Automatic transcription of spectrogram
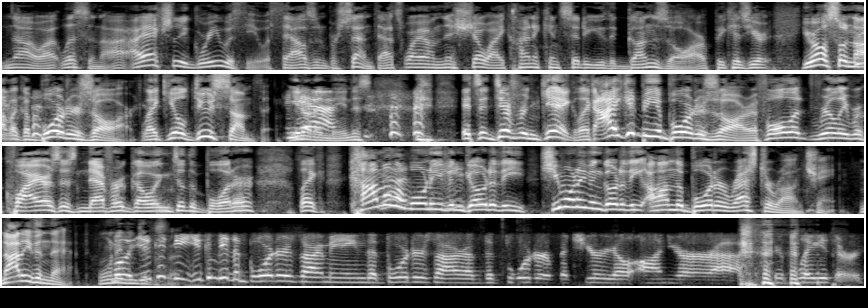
No, I, listen, I, I actually agree with you a thousand percent. That's why on this show I kind of consider you the gun czar because you're you're also not like a border czar. Like you'll do something. You know what I mean? This, it's a different gig. Like I could be a border czar if all it really requires is never going to the border. Like Kamala won't even go to the she won't even go to the on the border restaurant chain. Not even that. Won't well, even you could be you can be the borders czar, meaning the borders czar of the border material on your uh, your blazers.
